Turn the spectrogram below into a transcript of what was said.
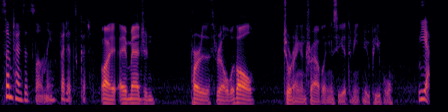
Sometimes it's lonely, but it's good. Well, I, I imagine part of the thrill with all touring and traveling is you get to meet new people. Yeah.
